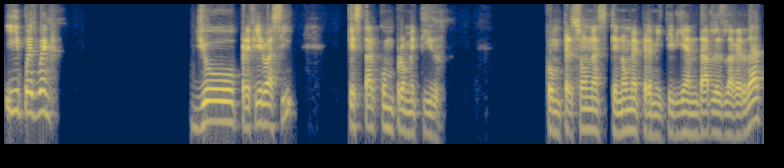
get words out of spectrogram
y pues bueno, yo prefiero así que estar comprometido con personas que no me permitirían darles la verdad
